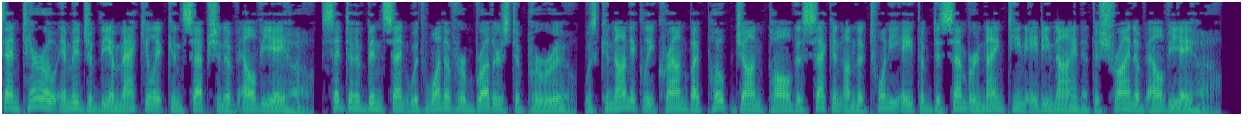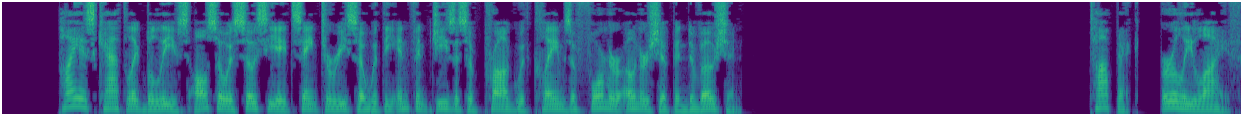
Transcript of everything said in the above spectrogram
Santero image of the Immaculate Conception of El Viejo, said to have been sent with one of her brothers to Peru, was canonically crowned by Pope John Paul II on 28 December 1989 at the shrine of El Viejo. Pious Catholic beliefs also associate Saint Teresa with the infant Jesus of Prague with claims of former ownership and devotion. Early life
